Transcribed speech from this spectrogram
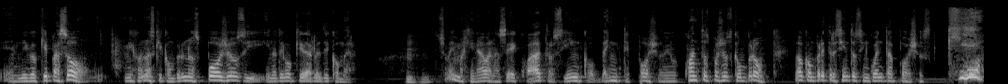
Eh, digo, ¿qué pasó? Me dijo, no, es que compré unos pollos y, y no tengo que darles de comer. Yo me imaginaba, no sé, cuatro, cinco, 20 pollos. Digo, ¿cuántos pollos compró? No, compré 350 pollos. ¿Qué?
